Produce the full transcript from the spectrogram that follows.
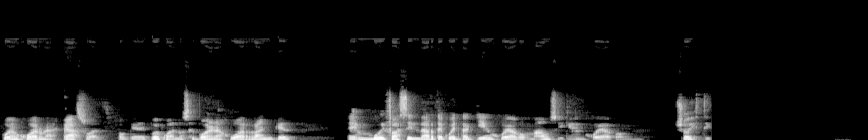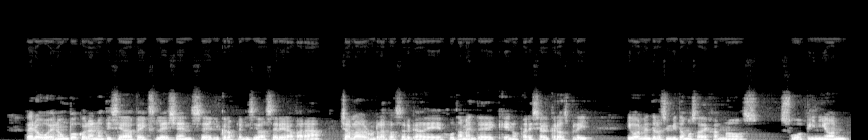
pueden jugar unas casuals, porque después cuando se ponen a jugar ranked es muy fácil darte cuenta quién juega con mouse y quién juega con joystick. Pero bueno, un poco la noticia de Apex Legends, el crossplay que se iba a hacer era para charlar un rato acerca de justamente de qué nos parecía el crossplay. Igualmente los invitamos a dejarnos su opinión,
